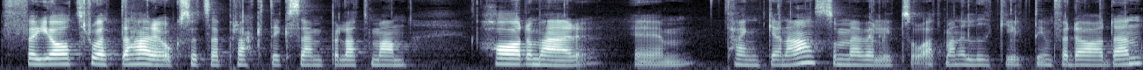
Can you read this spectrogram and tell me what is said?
För jag tror att det här är också ett så här praktexempel att man har de här ehm, tankarna som är väldigt så att man är likgiltig inför döden.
